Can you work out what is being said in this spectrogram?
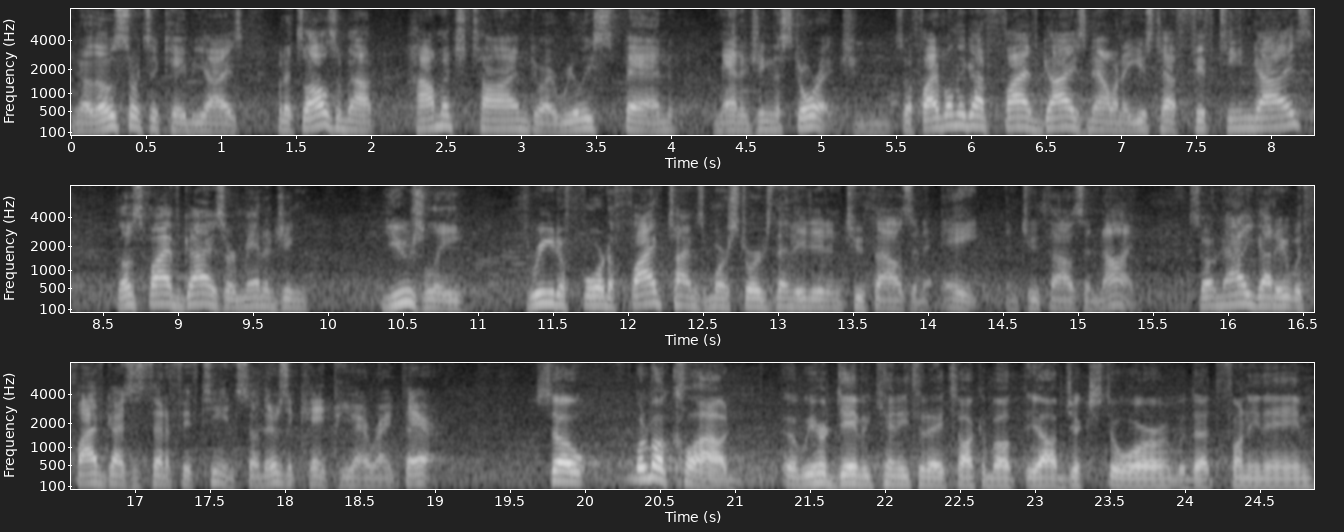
you know, those sorts of KPIs, but it's also about how much time do I really spend managing the storage. Mm -hmm. So if I've only got five guys now and I used to have 15 guys, those five guys are managing usually three to four to five times more storage than they did in 2008 and 2009. So now you got to do it with five guys instead of 15. So there's a KPI right there. So what about cloud? Uh, we heard David Kenny today talk about the object store with that funny name.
